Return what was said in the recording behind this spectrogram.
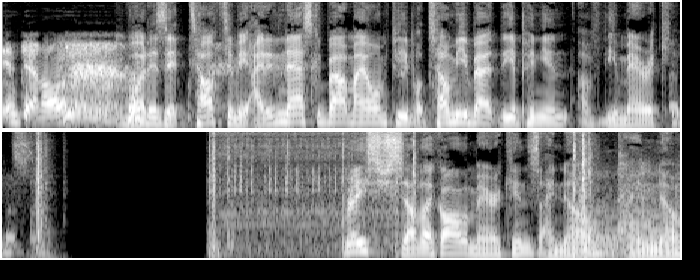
in general. What is it? Talk to me. I didn't ask about my own people. Tell me about the opinion of the Americans. Brace yourself like all Americans. I know, I know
